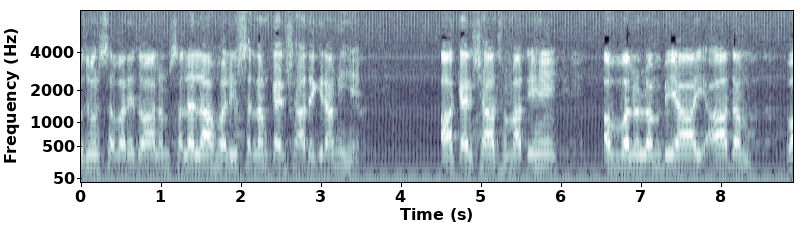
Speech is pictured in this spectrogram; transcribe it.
حضور صور دو عالم صلی اللہ علیہ وسلم کا ارشاد گرامی ہے۔ آقا ارشاد فرماتے ہیں، اول الانبیاء آدم و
